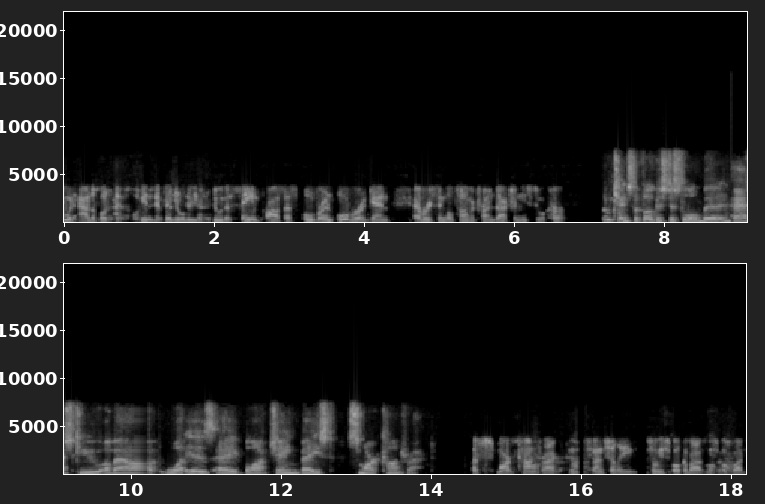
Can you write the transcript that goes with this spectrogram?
to it as opposed to individually do the same process over and over again every single time a transaction needs to occur. Let me change the focus just a little bit and ask you about what is a blockchain based smart contract? A smart contract is essentially so we spoke about we spoke about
